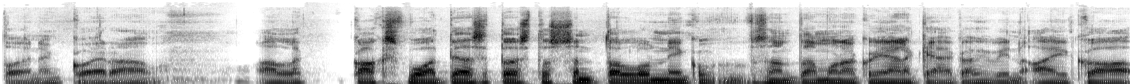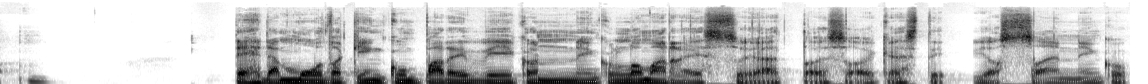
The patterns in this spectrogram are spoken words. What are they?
toinen koira on alle kaksivuotias, että olisi tuossa nyt ollut niin kuin sanotaan Monakon jälkeen aika hyvin aikaa tehdä muutakin kuin parin viikon niin kuin lomareissuja, että olisi oikeasti jossain niin kuin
